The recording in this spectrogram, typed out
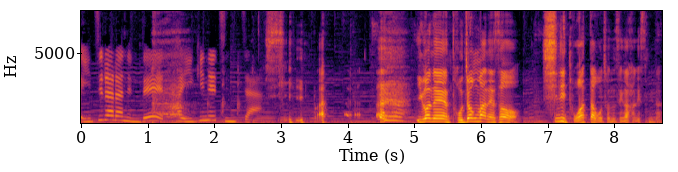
이지랄하는데 다 이기네 진짜. 씨발. 이거는 도정만 해서 신이 도왔다고 저는 생각하겠습니다.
